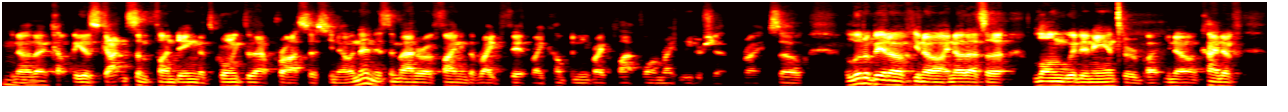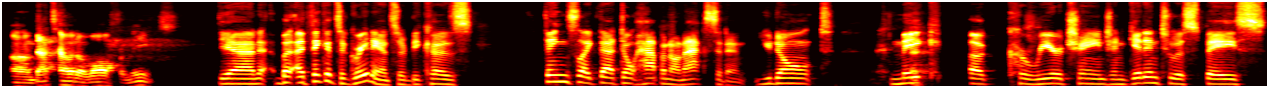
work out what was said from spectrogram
You know, mm-hmm. that company has gotten some funding that's going through that process, you know, and then it's a matter of finding the right fit, right company, right platform, right leadership, right? So a little bit of, you know, I know that's a long winded answer, but, you know, kind of um, that's how it evolved for me. Yeah. And, but I think it's a great answer because things like that don't happen on accident. You don't make a career change and get into a space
